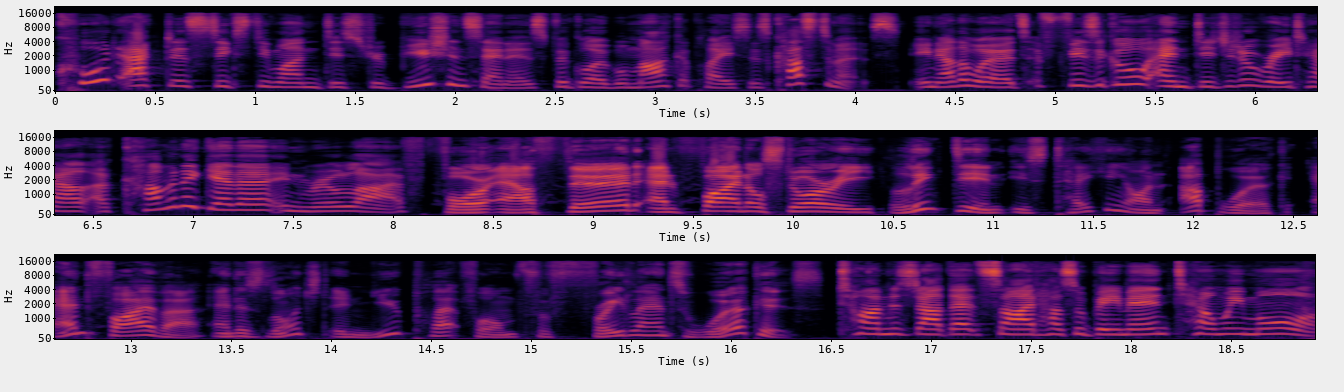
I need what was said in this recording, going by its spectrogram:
could act as 61 distribution centres for Global Marketplace's customers. In other words, physical and digital retail are coming together in real life. For our third and final story, LinkedIn is taking on Upwork and Fiverr and has launched a new platform for freelance workers. Time to start that side hustle, B man. Tell me more.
